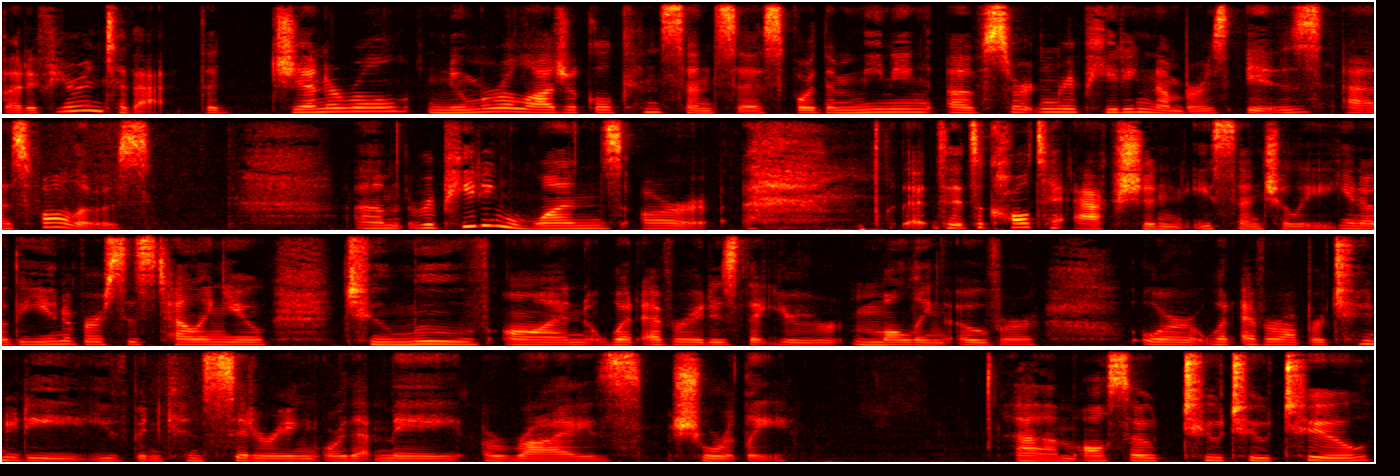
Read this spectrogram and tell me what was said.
But if you're into that, the general numerological consensus for the meaning of certain repeating numbers is as follows. Um, repeating ones are it's a call to action essentially. You know the universe is telling you to move on whatever it is that you're mulling over or whatever opportunity you've been considering or that may arise shortly. Um, also 222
